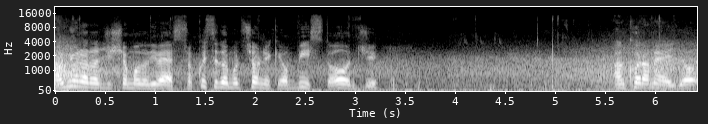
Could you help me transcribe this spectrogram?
ognuno reagisce in modo diverso. Queste due emozioni che ho visto oggi, ancora meglio,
